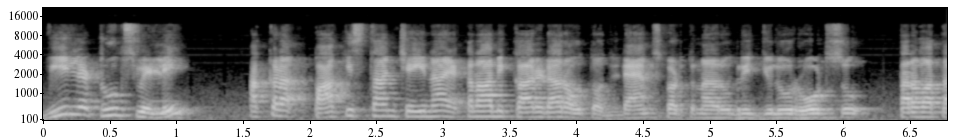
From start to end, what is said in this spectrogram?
వీళ్ళ ట్రూప్స్ వెళ్ళి అక్కడ పాకిస్తాన్ చైనా ఎకనామిక్ కారిడార్ అవుతోంది. డ్యామ్స్ కడుతున్నారు బ్రిడ్జులు రోడ్స్ తర్వాత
